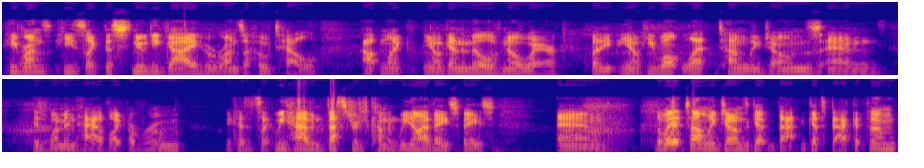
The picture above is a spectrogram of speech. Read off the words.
he runs. He's like this snooty guy who runs a hotel out in like you know again the middle of nowhere. But you know he won't let Tom Lee Jones and his women have like a room because it's like we have investors coming. We don't have any space. And the way that Tom Lee Jones get back gets back at them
